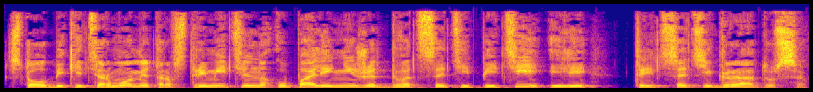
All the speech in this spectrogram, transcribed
столбики термометров стремительно упали ниже 25 или 30 градусов.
